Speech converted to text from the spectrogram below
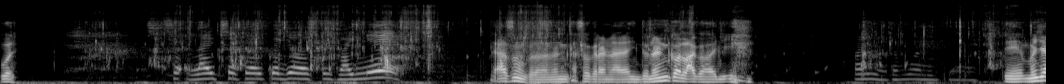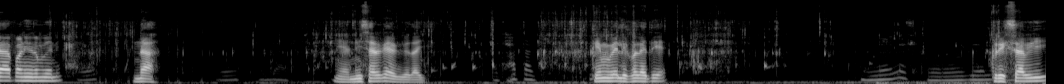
બોલ. લાઈક સબસ્ક્રાઇબ કરજો હસ્તી ભાઈને. આ શું કરો નનકા છોકરાને અહીં તો નનકો લાગો હજી પાણી રમવાની ત્યારે એ મજા આવે પાણી રમવાની ના એ નિસર્ગ કઈ ગયો તાજ ખાતા કેમ વહેલી ખોલે તે મને નથી ખબર હું પરીક્ષા આવી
